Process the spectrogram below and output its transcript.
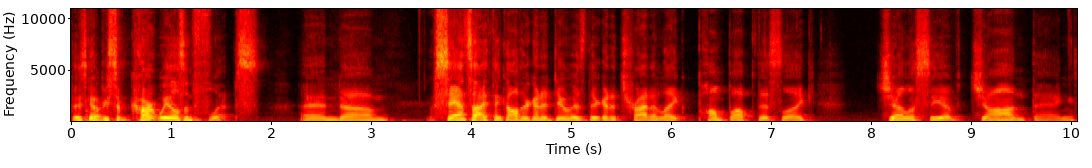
there's gonna be some cartwheels and flips, and um, Sansa. I think all they're gonna do is they're gonna try to like pump up this like jealousy of Jon thing.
